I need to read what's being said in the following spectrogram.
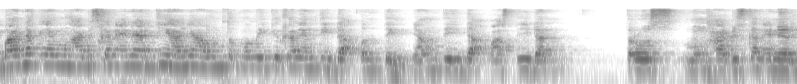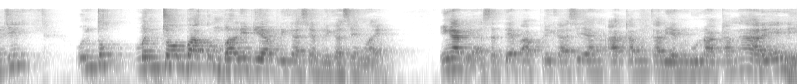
banyak yang menghabiskan energi hanya untuk memikirkan yang tidak penting, yang tidak pasti dan terus menghabiskan energi untuk mencoba kembali di aplikasi-aplikasi yang lain. Ingat ya, setiap aplikasi yang akan kalian gunakan hari ini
